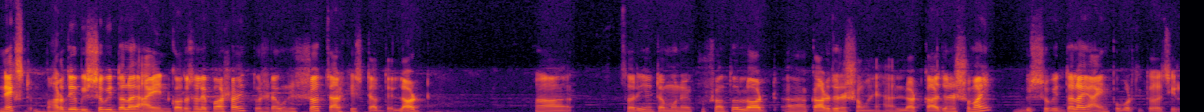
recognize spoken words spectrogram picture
নেক্সট ভারতীয় বিশ্ববিদ্যালয় আইন কত সালে পাশ হয়? তো সেটা উনিশশো চার খ্রিস্টাব্দে। লর্ড সরি এটা মনে খুব সম্ভবত লর্ড কার্জনের সময়। হ্যাঁ লর্ড কার্জনের সময় বিশ্ববিদ্যালয় আইন প্রবর্তিত হয়েছিল।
